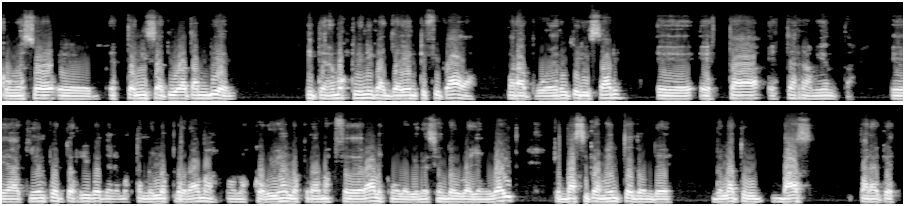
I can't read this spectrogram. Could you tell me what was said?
con eso, eh, esta iniciativa también y tenemos clínicas ya identificadas para poder utilizar eh, esta, esta herramienta. Eh, aquí en Puerto Rico tenemos también los programas o nos cobijan los programas federales, como lo viene siendo el Ryan White, que es básicamente donde ¿verdad? tú vas para que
